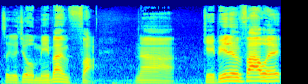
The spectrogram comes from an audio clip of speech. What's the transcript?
这个就没办法。那给别人发挥，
